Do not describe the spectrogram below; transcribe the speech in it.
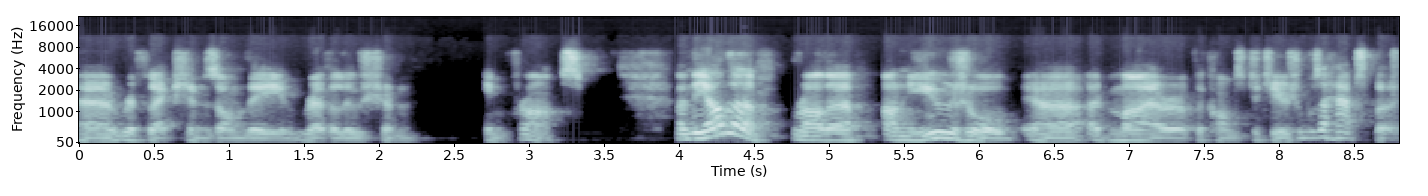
uh, reflections on the revolution in France. And the other rather unusual uh, admirer of the Constitution was a Habsburg.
